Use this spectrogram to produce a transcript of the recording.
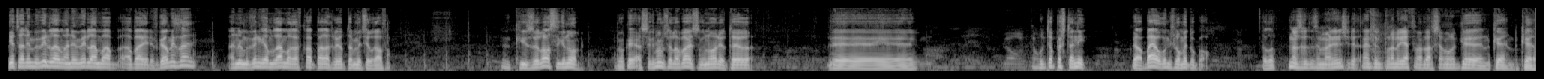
קיצר, אני מבין למה, אני מבין למה אביי נפגע מזה, אני מבין גם למה רב פאפה הלך להיות תלמיד של רב. כי זה לא הסגנון, אוקיי? הסגנון של אביי הוא סגנון יותר... אה, הוא יותר פשטני. אביי ההורים שלו מתו כבר. לא, זה מעניין שלפני אתם לו יצמן ועכשיו אומרים... כן, כן, כן,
